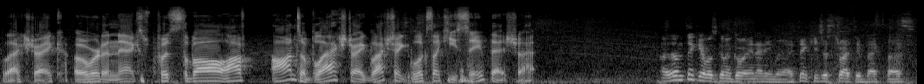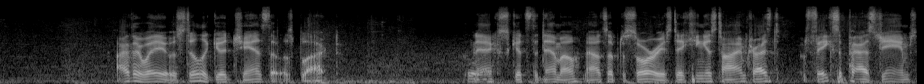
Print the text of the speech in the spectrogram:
Black Strike over to Nex, puts the ball off onto Black Strike. Black Strike looks like he saved that shot. I don't think it was gonna go in anyway. I think he just tried to back pass. Either way, it was still a good chance that was blocked. Cool. Nex gets the demo. Now it's up to Sorius, taking his time, tries to fakes it past James,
